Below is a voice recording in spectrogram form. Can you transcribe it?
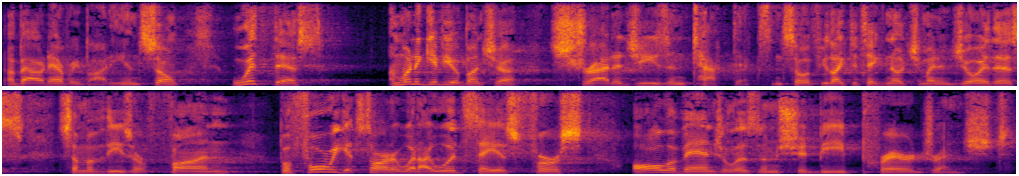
about everybody. And so with this, I'm going to give you a bunch of strategies and tactics. And so if you like to take notes, you might enjoy this. Some of these are fun. Before we get started, what I would say is first, all evangelism should be prayer drenched.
